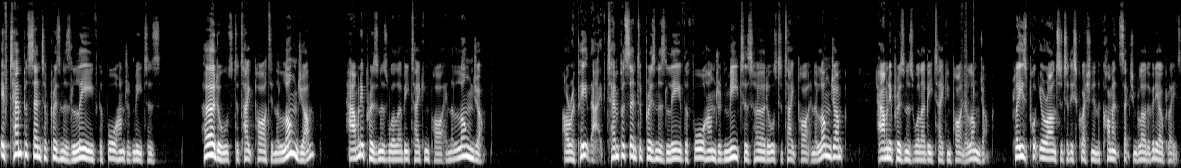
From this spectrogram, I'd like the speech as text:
If 10% of prisoners leave the 400 meters hurdles to take part in the long jump, how many prisoners will there be taking part in the long jump? I'll repeat that. If 10% of prisoners leave the 400 meters hurdles to take part in the long jump, how many prisoners will there be taking part in the long jump? Please put your answer to this question in the comments section below the video, please.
